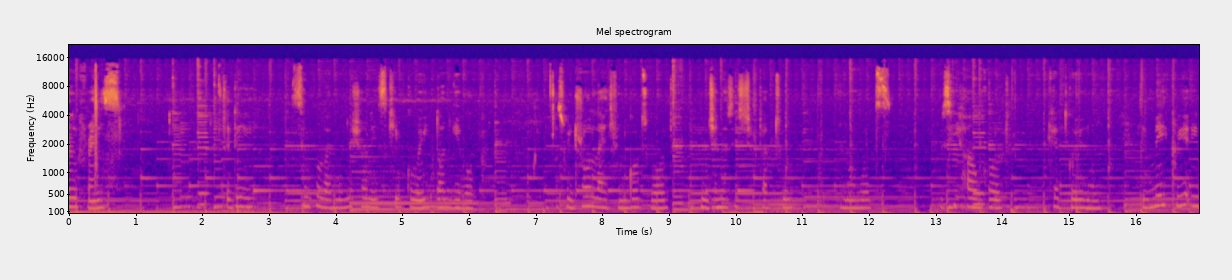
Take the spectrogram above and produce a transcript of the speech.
Hello, friends. Today, simple admonition is keep going, don't give up. As we draw light from God's word in Genesis chapter 2 and onwards, we see how God kept going on. He made create he,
